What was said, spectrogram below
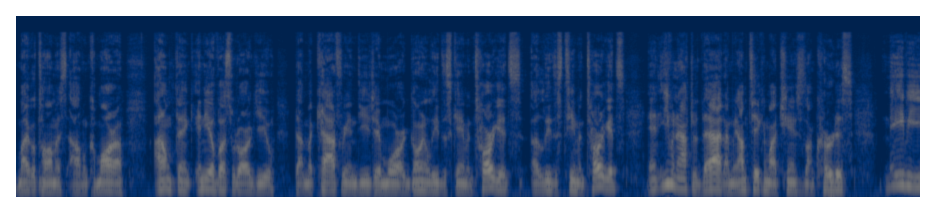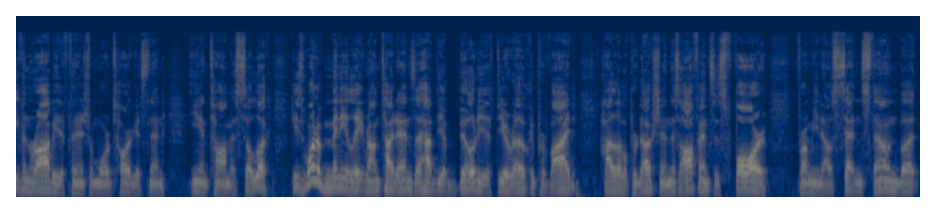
Michael Thomas, Alvin Kamara. I don't think any of us would argue that McCaffrey and DJ Moore are going to lead this game in targets, uh, lead this team in targets. And even after that, I mean, I'm taking my chances on Curtis maybe even Robbie to finish with more targets than Ian Thomas. So look, he's one of many late round tight ends that have the ability to theoretically provide high level production. This offense is far from, you know, set in stone, but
